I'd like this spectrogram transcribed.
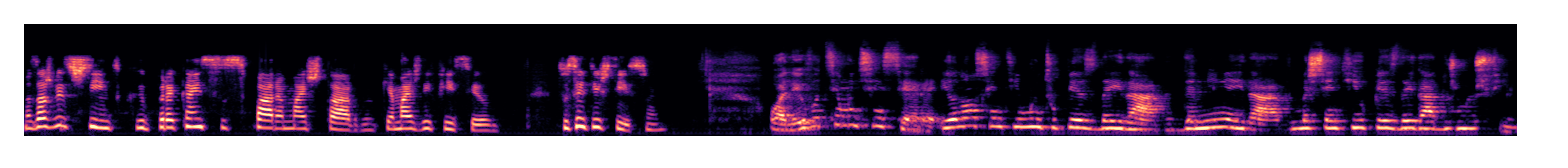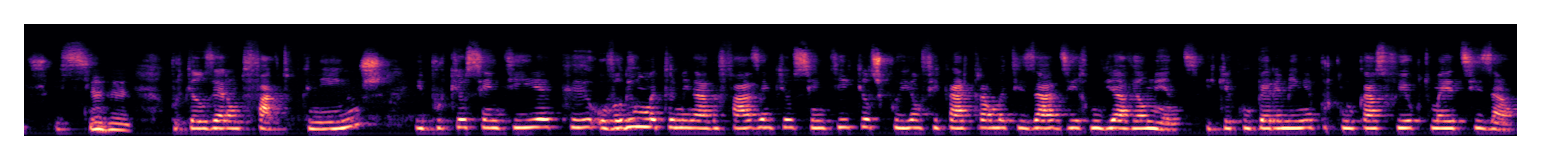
mas às vezes sinto que para quem se separa mais tarde, que é mais difícil, tu sentiste isso? Olha, eu vou-te ser muito sincera, eu não senti muito o peso da idade, da minha idade, mas senti o peso da idade dos meus filhos, isso sim, uhum. porque eles eram de facto pequeninos e porque eu sentia que houve ali uma determinada fase em que eu senti que eles podiam ficar traumatizados irremediavelmente e que a culpa era minha porque no caso fui eu que tomei a decisão.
